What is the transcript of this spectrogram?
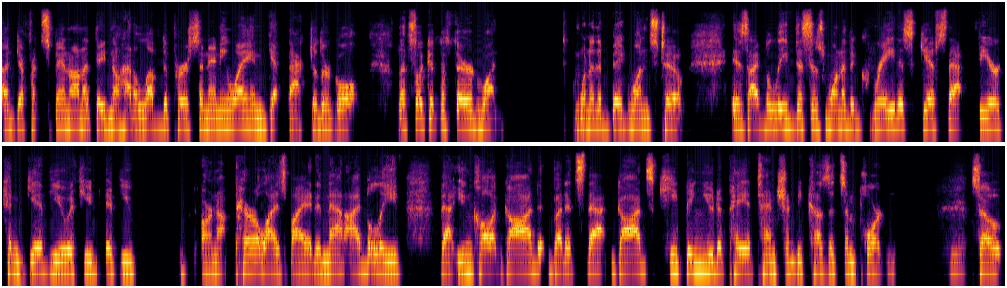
a different spin on it. They know how to love the person anyway and get back to their goal. Let's look at the third one. One of the big ones too is i believe this is one of the greatest gifts that fear can give you if you if you are not paralyzed by it. And that I believe that you can call it God, but it's that God's keeping you to pay attention because it's important. Hmm. So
